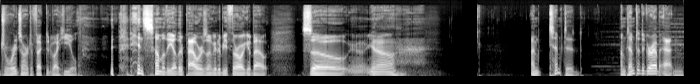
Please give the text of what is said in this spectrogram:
droids aren't affected by heal. and some of the other powers I'm going to be throwing about so, you know, I'm tempted. I'm tempted to grab Atton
